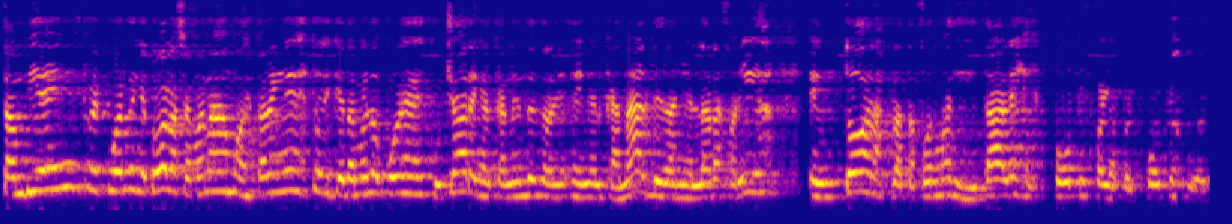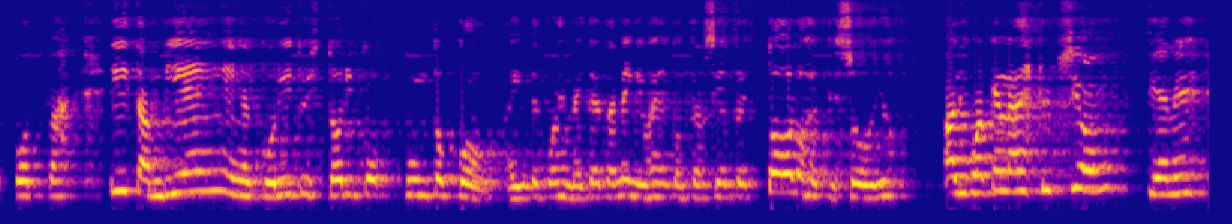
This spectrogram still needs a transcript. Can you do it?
también recuerden que todas las semanas vamos a estar en esto y que también lo puedes escuchar en el canal de, en el canal de Daniel Lara Farías, en todas las plataformas digitales, Spotify, Apple Podcast, Google Podcast y también en el coritohistórico.com. Ahí te puedes meter también y vas a encontrar siempre todos los episodios. Al igual que en la descripción tienes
